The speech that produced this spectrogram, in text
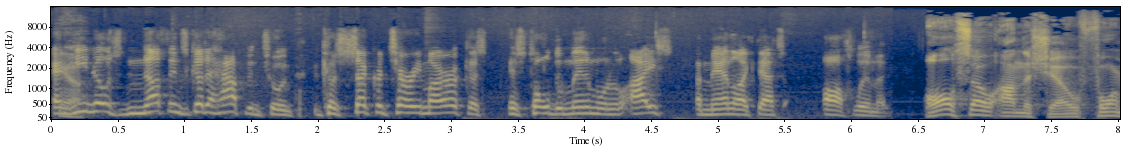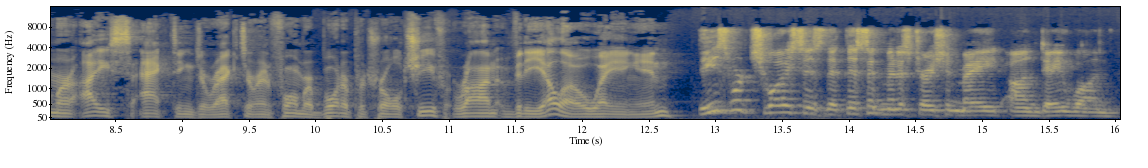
And yeah. he knows nothing's going to happen to him because Secretary Mayorkas has told the minimum of ICE, a man like that's off limit. Also on the show, former ICE acting director and former Border Patrol chief Ron Vitiello weighing in. These were choices that this administration made on day one.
